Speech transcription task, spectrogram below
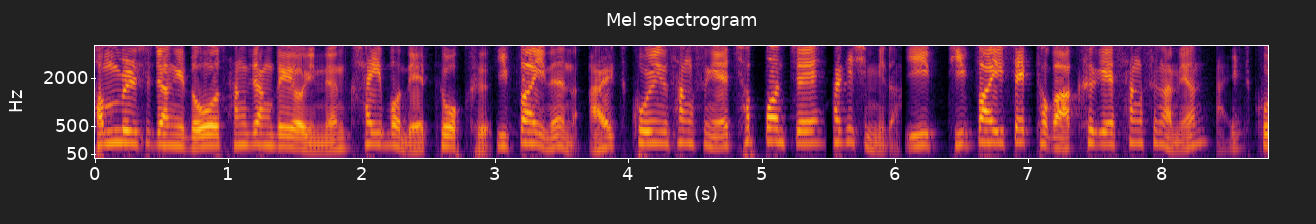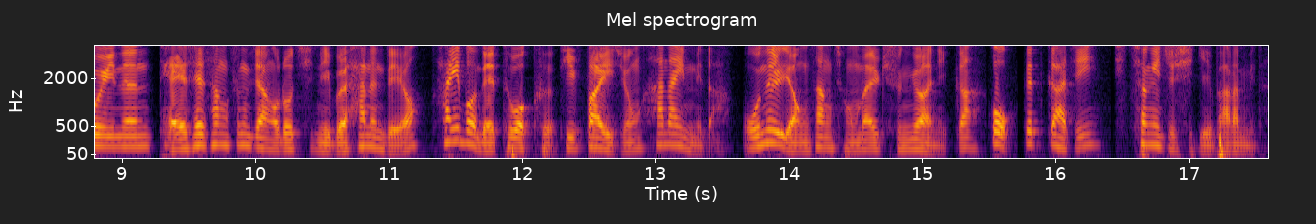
선물 시장에도 상장되어 있는 카이버 네트워크 디파이는 알트코인 상승의 첫 번째 타깃입니다. 이 디파이 섹터가 크게 상승하면 알트코인은 대세 상승장으로 진입을 하는데요. 카이버 네트워크 디파이 중 하나입니다. 오늘 영상 정말 중요하니까 꼭 끝까지 시청해 주시기 바랍니다.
